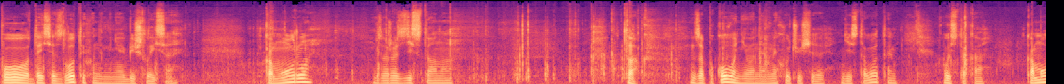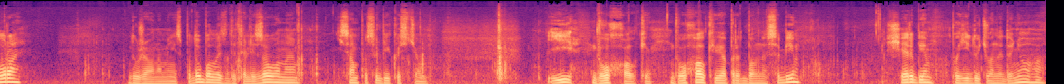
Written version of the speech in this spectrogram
По 10 злотих вони мені обійшлися. Камору. Зараз дістану. Так, запаковані вони, не хочу ще діставати. Ось така камора. Дуже вона мені сподобалась, деталізована і сам по собі костюм. І двох халків. Двох халків я придбав на собі. Щербі, поїдуть вони до нього.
